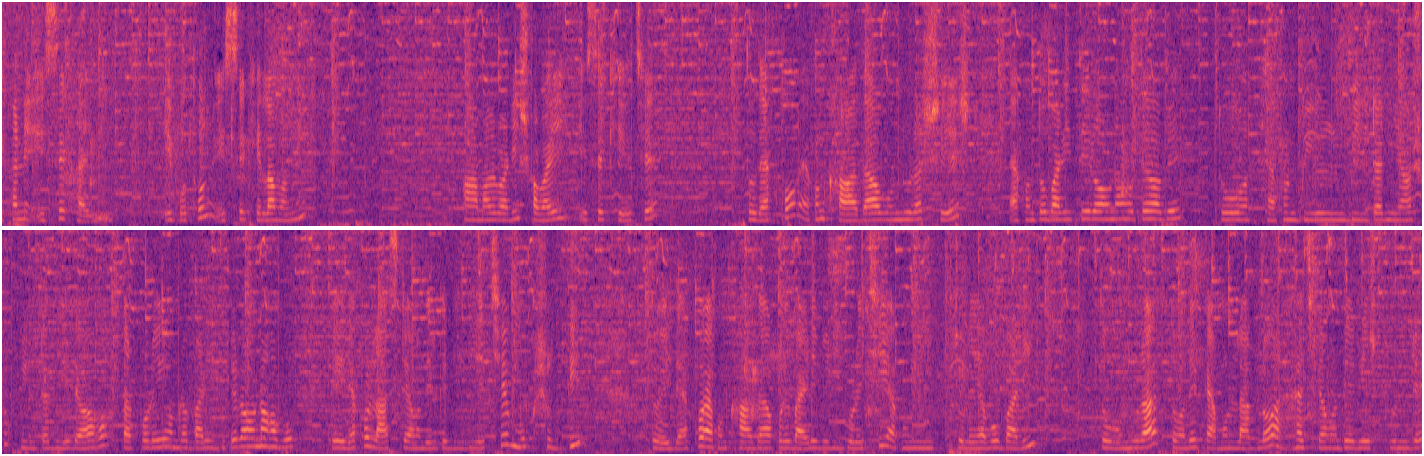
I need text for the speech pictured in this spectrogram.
এখানে এসে খাইনি। এই প্রথম এসে খেলাম আমি। আমার বাড়ি সবাই এসে খেয়েছে। তো দেখো, এখন খাওয়া দাওয়া বন্ধুরা শেষ। এখন তো বাড়িতে রওনা হতে হবে। তো এখন বিল, বিলটা নিয়ে আসুক, বিলটা দিয়ে দেওয়া হোক, তারপরেই আমরা বাড়ির দিকে রওনা হব। তো এই দেখো লাস্টে আমাদেরকে দিয়ে দিয়েছে মুখ শুদ্ধি তো এই দেখো, এখন খাওয়া দাওয়া করে বাইরে বেরিয়ে পড়েছি, এখন চলে যাব বাড়ি। তো বন্ধুরা, তোমাদের কেমন লাগল? আজকে আমাদের রেস্টুরেন্টে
